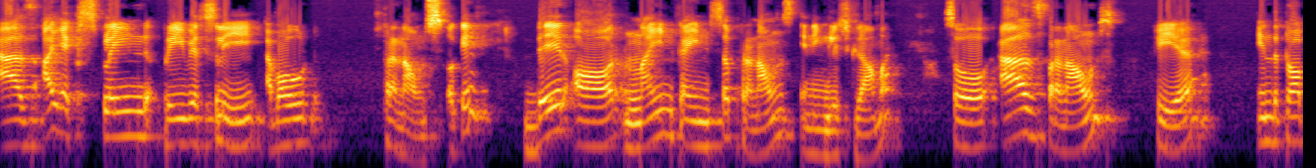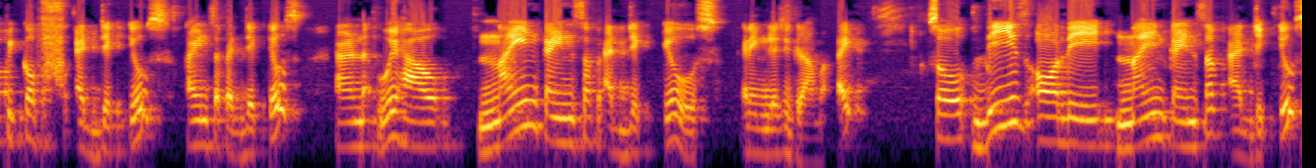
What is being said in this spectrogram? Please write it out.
As i explained previously about pronouns okay? There are nine kinds of pronouns in english grammar. So as pronouns here in the topic of adjectives kinds of adjectives and we have nine kinds of adjectives in english grammar right so these are the nine kinds of adjectives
